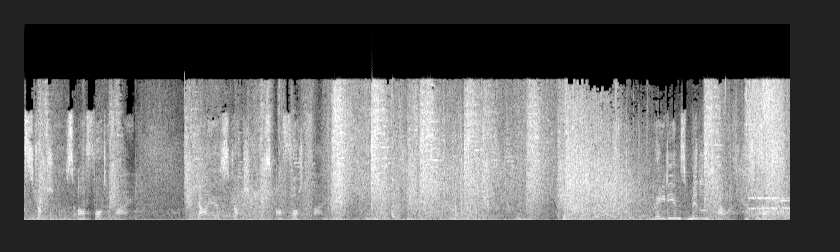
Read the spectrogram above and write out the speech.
Structures are fortified. Dire structures are fortified. Radiant's middle tower has fallen.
